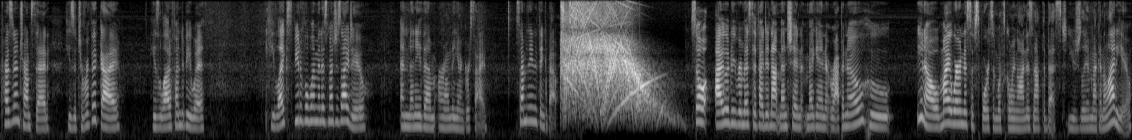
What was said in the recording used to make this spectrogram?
President Trump said he's a terrific guy. He's a lot of fun to be with. He likes beautiful women as much as I do, and many of them are on the younger side. Something to think about. So I would be remiss if I did not mention Megan Rapinoe, who, you know, my awareness of sports and what's going on is not the best. Usually, I'm not going to lie to you.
